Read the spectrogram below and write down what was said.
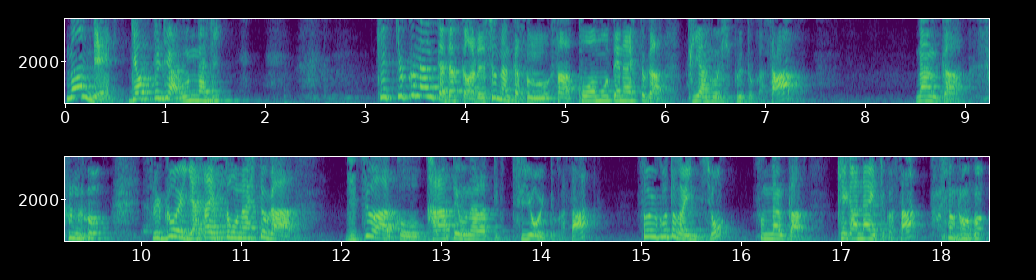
なんで？ギャップじゃん、同じ。結局なんか、だからあれでしょ？なんかそのさ、こわもてな人がピアノ弾くとかさ、なんか、その、すごい優しそうな人が、実はこう、空手を習って強いとかさ、そういうことがいいんでしょ？そのなんか、毛がないとかさ、その、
